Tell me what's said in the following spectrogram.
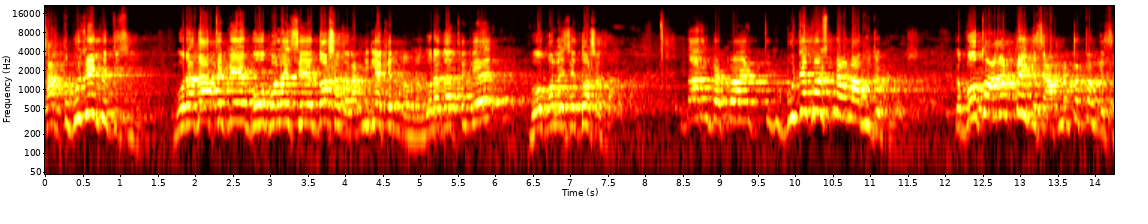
স্যার তো বুঝেই করতেছি গোড়াদা থেকে বউ ফলাইছে দশ হাজার। আপনি লেখেন মামলা গোড়াদা থেকে বউ ফলাইছে দশ হাজার। দারোগা কয় বুঝে কোস না না বুঝে কোস বউ তো আমারটাই গেছে, আপনারটা তো আর গেছে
